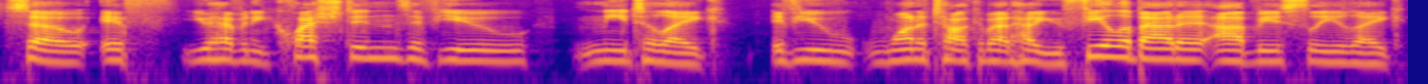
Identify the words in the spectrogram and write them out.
So if you have any questions, if you need to like, if you want to talk about how you feel about it, obviously, like,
